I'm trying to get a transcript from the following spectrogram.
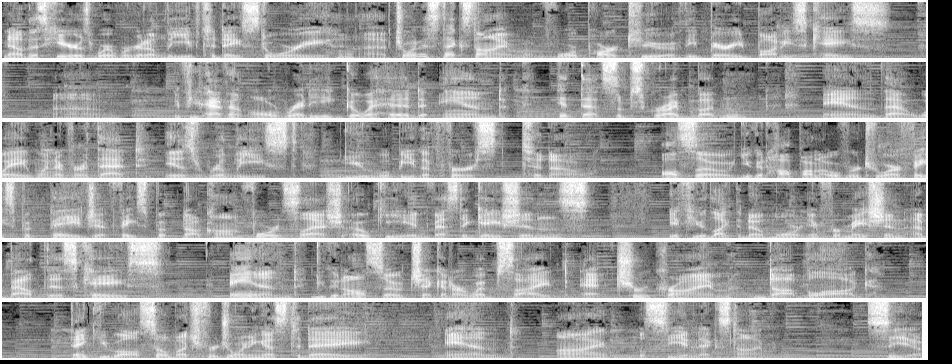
Now, this here is where we're going to leave today's story. Uh, join us next time for part two of the buried bodies case. Uh, if you haven't already, go ahead and hit that subscribe button and that way, whenever that is released, you will be the first to know. Also, you can hop on over to our Facebook page at facebook.com forward slash Okie Investigations if you'd like to know more information about this case. And you can also check out our website at truecrime.blog. Thank you all so much for joining us today, and I will see you next time. See ya.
